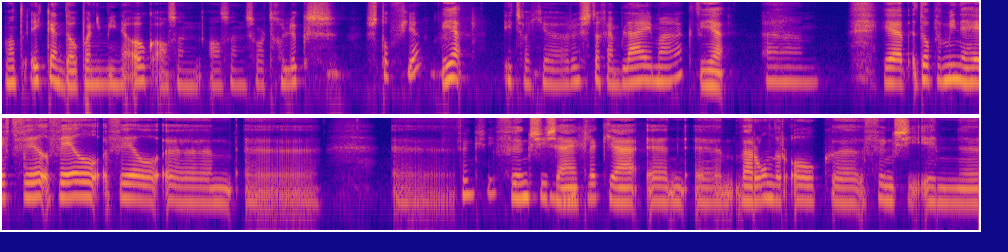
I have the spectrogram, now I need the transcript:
want ik ken dopamine ook als een, als een soort geluksstofje. Ja. Iets wat je rustig en blij maakt. Ja. Um, ja, dopamine heeft veel, veel, veel um, uh, uh, functies, functies mhm. eigenlijk, ja. En um, waaronder ook uh, functie in uh,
